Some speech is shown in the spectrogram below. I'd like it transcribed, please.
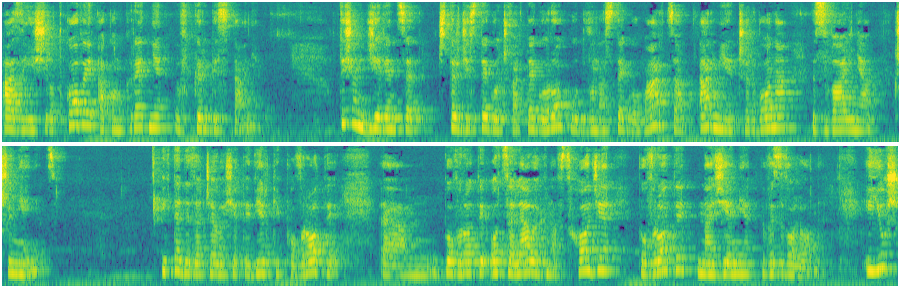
Azji Środkowej, a konkretnie w Kyrgyzstanie. 1944 roku, 12 marca, Armia Czerwona zwalnia Krzymieniec. I wtedy zaczęły się te wielkie powroty, powroty ocalałych na wschodzie, powroty na ziemię wyzwolone. I już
